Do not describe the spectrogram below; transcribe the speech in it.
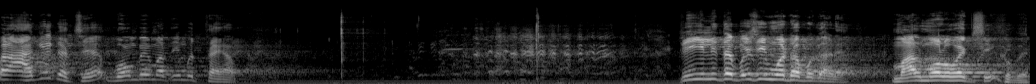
પણ આગે જ છે, બોમ્બેમાં તેમ જ થાય આમ. પી લીધા પછી મોઢા બગાડે. માલ મોલ હોય કે શી ખબર?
